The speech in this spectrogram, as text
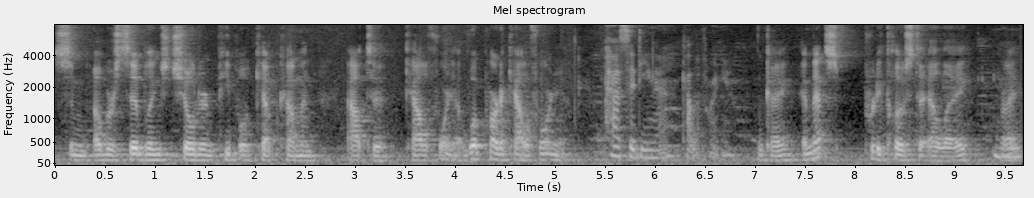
some other siblings, children, people kept coming out to California. What part of California? Pasadena, California. Okay, and that's pretty close to LA, right?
